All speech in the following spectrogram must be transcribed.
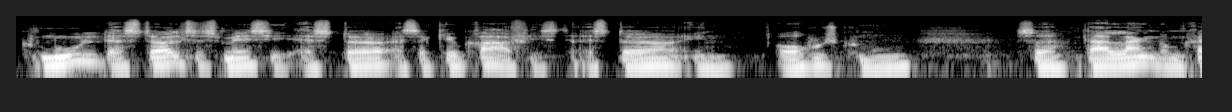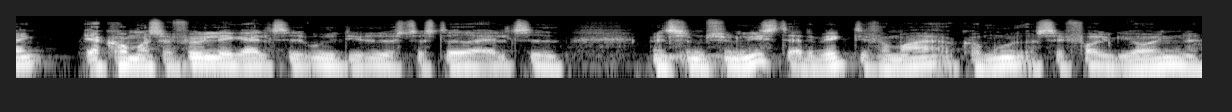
kommune, der størrelsesmæssigt er større, altså geografisk er større end Aarhus Kommune. Så der er langt omkring. Jeg kommer selvfølgelig ikke altid ud i de yderste steder altid, men som journalist er det vigtigt for mig at komme ud og se folk i øjnene.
